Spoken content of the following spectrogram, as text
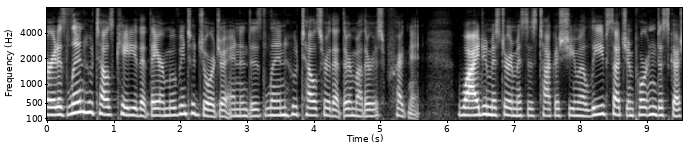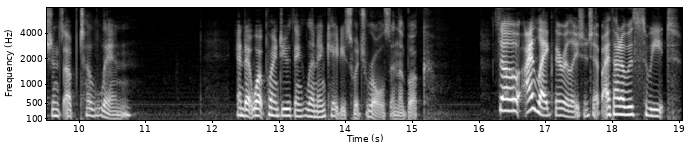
or it is Lynn who tells Katie that they are moving to Georgia, and it is Lynn who tells her that their mother is pregnant. Why do Mr. and Mrs. Takashima leave such important discussions up to Lynn? And at what point do you think Lynn and Katie switch roles in the book? So I like their relationship. I thought it was sweet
